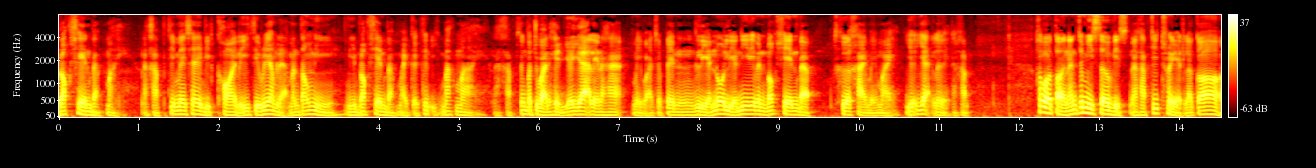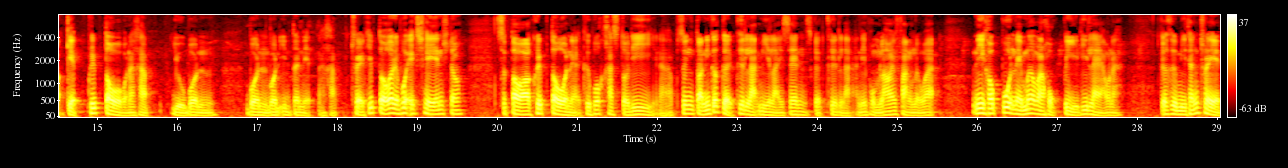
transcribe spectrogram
บล็อกเชนแบบใหม่ นะครับที่ไม่ใช่ Bitcoin หรือ Ethereum แหละมันต้องมีมีบล็อกเชนแบบใหม่เกิดขึ้นอีกมากมายนะครับซึ่งปัจจุบันเห็นเยอะแยะเลยนะฮะไม่ว่าจะเป็นเหรียญโน่นเหรียญนี่ที่เป็นบล็อกเชนแบบเครือข่ายใหม่ๆ เยอะแยะเลยนะครับเขาบอกต่อนั้นจะมี service นะครับที่เทรดแล้วก็เก็บคริปโตนะครับอยู่บนบนบนอินเทอร์เน็ตนะครับเทรดคริปโตก็เป็นพวก exchange เนาะ store คริปโตเนี่ยคือพวก custody นะครับซึ่งตอนนี้ก็เกิดขึ้นละมี license เกิดขึ้นละอันนี้ผมเล่าให้ฟังหน่อยว่า นี่เขาพูดในเมื่อมา 6 ปีที่แล้วนะ ก็คือมีทั้งเทรด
